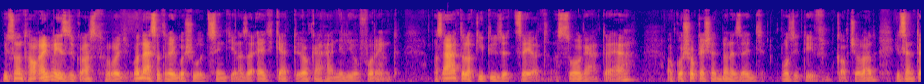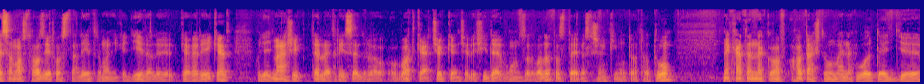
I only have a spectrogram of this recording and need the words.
Viszont ha megnézzük azt, hogy vadászatra jogosult szintjén az a 1-2, akárhány millió forint, az általa kitűzött célt az szolgálta-e, akkor sok esetben ez egy pozitív kapcsolat, hiszen teszem azt, ha azért hoztál létre mondjuk egy évelő keveréket, hogy egy másik területrészedről a vadkát csökkentsed és ide vonzod a vadat, az természetesen kimutatható. Meg hát ennek a hatástanulmánynak volt egy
